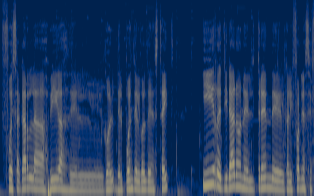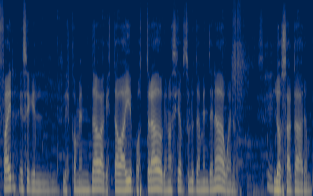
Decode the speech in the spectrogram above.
fue sacar las vigas del, del puente del Golden State y retiraron el tren del California Sapphire, ese que les comentaba que estaba ahí postrado, que no hacía absolutamente nada. Bueno, lo sacaron.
